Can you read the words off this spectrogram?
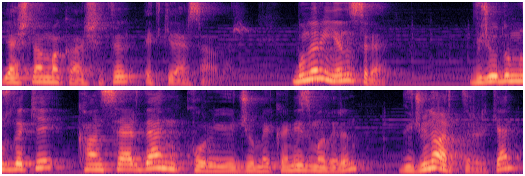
yaşlanma karşıtı etkiler sağlar. Bunların yanı sıra vücudumuzdaki kanserden koruyucu mekanizmaların gücünü arttırırken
